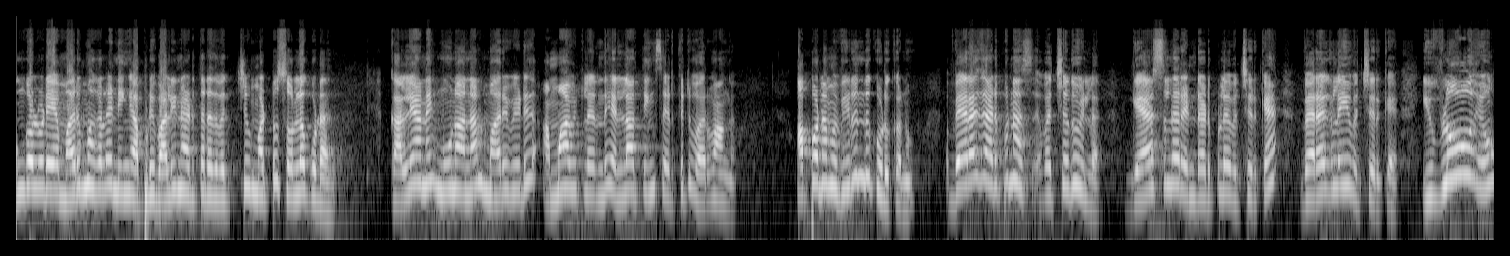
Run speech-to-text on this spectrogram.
உங்களுடைய மருமகளை நீங்கள் அப்படி வழி நடத்துறதை வச்சு மட்டும் சொல்லக்கூடாது. கல்யாணம் மூணாம் நாள் மறுவீடு அம்மா வீட்டில இருந்து எல்லா திங்ஸ் எடுத்துட்டு வருவாங்க. அப்போ நம்ம விருந்து கொடுக்கணும். விறகு அடுப்பு நான் வச்சதும் இல்லை. கேஸ்ல ரெண்டு அடுப்புல வச்சிருக்கேன் விறகுலையும் வச்சிருக்கேன். இவ்வளோயும்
